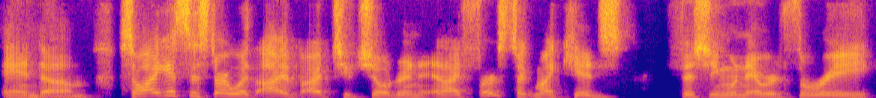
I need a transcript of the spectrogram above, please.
And um, so I guess to start with, I have, I have two children and I first took my kids fishing when they were three,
